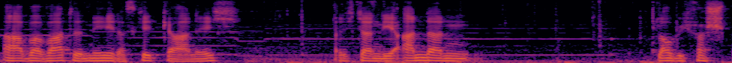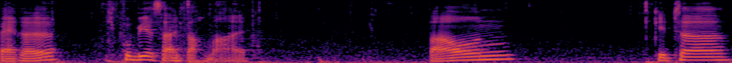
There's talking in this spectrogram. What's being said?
Aber warte, nee, das geht gar nicht. Weil ich dann die anderen, glaube ich, versperre. Ich probiere es einfach mal. Bauen. Gitter.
